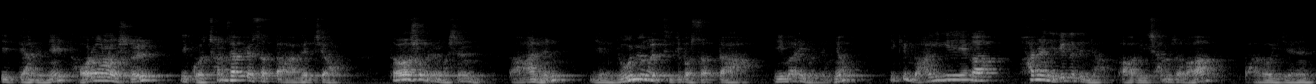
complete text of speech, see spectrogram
이때 하느님이 더러운 옷을 입고 천사 앞에 섰다 하겠죠. 더러운 것은 많은 이제 누명을 뒤집어 썼다 이 말이거든요. 이게 마귀가 하는 일이거든요. 마귀 참소가 바로 이제는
